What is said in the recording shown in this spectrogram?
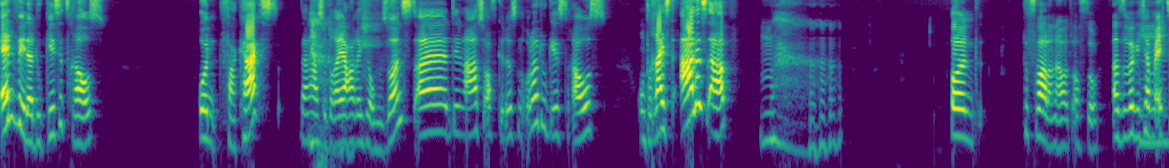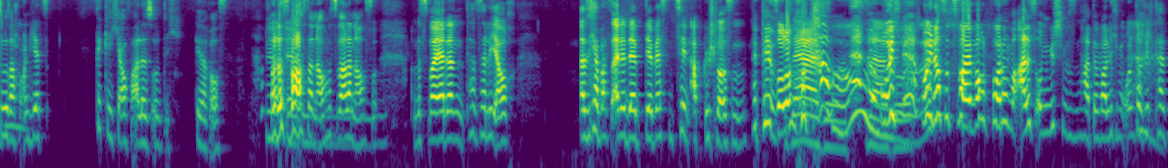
Entweder du gehst jetzt raus und verkackst, dann hast du drei Jahre hier umsonst äh, den Arsch aufgerissen, oder du gehst raus und reißt alles ab. und das war dann halt auch so. Also wirklich, ich habe mir echt so gesagt, und jetzt ficke ich auf alles und ich gehe raus. Und das ja, war es dann auch. Das war dann auch so. Und das war ja dann tatsächlich auch also ich habe als eine der, der besten zehn abgeschlossen mit dem Solo-Programm, wo, ich, wo ich noch so zwei Wochen vorher mal alles umgeschmissen hatte, weil ich im Unterricht halt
